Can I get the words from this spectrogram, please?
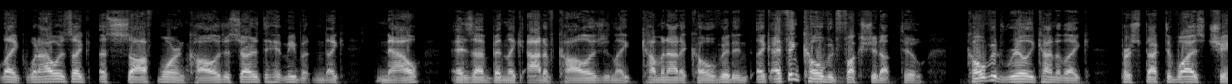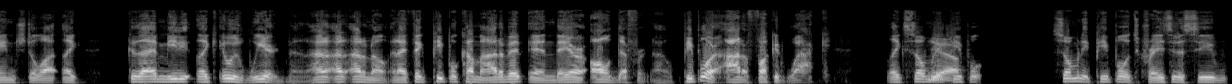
like when I was like a sophomore in college, it started to hit me. But like now, as I've been like out of college and like coming out of COVID, and like I think COVID fucked shit up too. COVID really kind of like perspective wise changed a lot. Like, because I immediately like it was weird, man. I, I I don't know, and I think people come out of it and they are all different now. People are out of fucking whack. Like so many Yeah. people, so many people. It's crazy to see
